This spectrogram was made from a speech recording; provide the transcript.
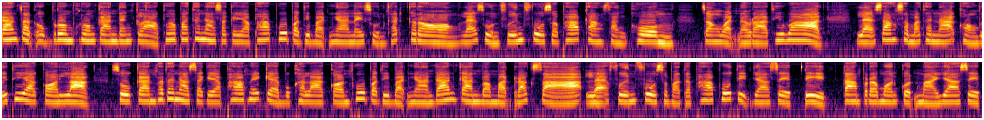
การจัดอบรมโครงการดังกล่าวเพื่อพัฒนาศักยภาพผู้ปฏิบัติงานในศูนย์คัดกรอง และศูนย์ฟื้นฟูสภาพทางสังคม จังหวัดนราธิวาสและสร้างสมรรถนะของวิทยากรหลัก สู่การพัฒนาศักยภาพให้แก่บุคลากรผู้ปฏิบัติงานด้านการบำบัดรักษา และฟื้นฟูสมรรถภาพผู้ติดยาเสพติด ตามประมวลกฎหมายยาเสพ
